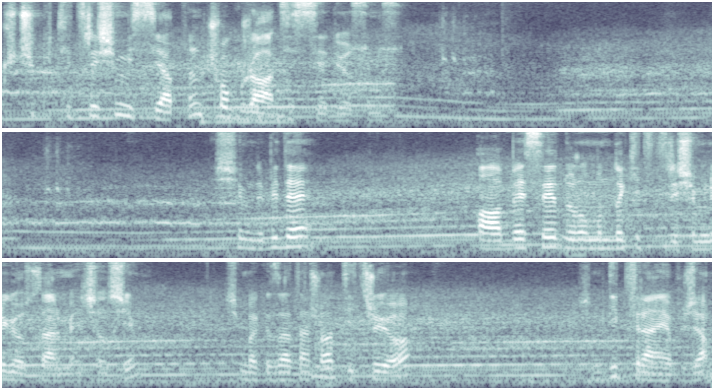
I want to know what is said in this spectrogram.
küçük titreşim hissiyatlarını çok rahat hissediyorsunuz. Şimdi bir de ABS durumundaki titreşimini göstermeye çalışayım. Şimdi bakın zaten şu an titriyor. Şimdi dik fren yapacağım.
